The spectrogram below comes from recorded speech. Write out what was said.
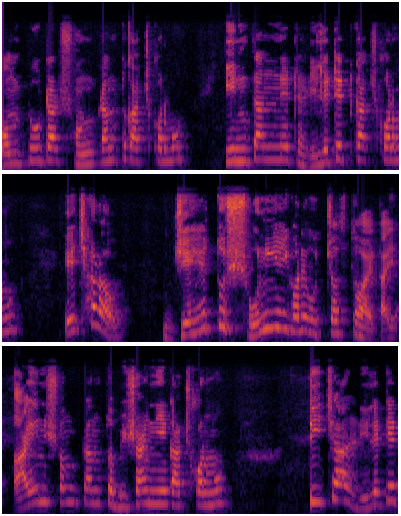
কম্পিউটার সংক্রান্ত কাজকর্ম ইন্টারনেট রিলেটেড কাজকর্ম, এছাড়াও যেহেতু শনি এই ঘরে উচ্চস্থ হয়, তাই আইন সংক্রান্ত বিষয় নিয়ে কাজকর্ম টিচার রিলেটেড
